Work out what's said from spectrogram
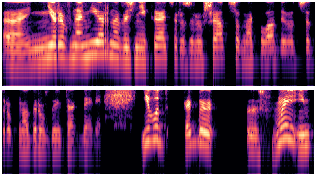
неравномерно возникать, разрушаться, накладываться друг на друга и так далее. И вот как бы э, мы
